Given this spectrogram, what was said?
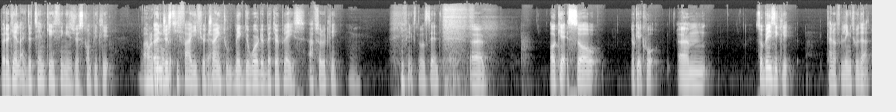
But again, like the 10K thing is just completely unjustified if you're Yeah. trying to make the world a better place. Absolutely. Hmm. it makes no sense. Uh, okay, so, okay, cool. Um, so basically, kind of linked to that.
